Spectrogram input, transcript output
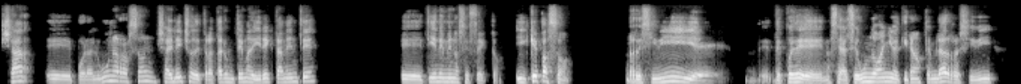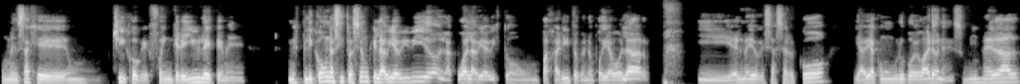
ya eh, por alguna razón, ya el hecho de tratar un tema directamente eh, tiene menos efecto. ¿Y qué pasó? Recibí, eh, después de, no sé, al segundo año de Tiranos Temblar, recibí un mensaje de un chico que fue increíble, que me, me explicó una situación que él había vivido, en la cual había visto un pajarito que no podía volar, y él medio que se acercó y había como un grupo de varones de su misma edad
